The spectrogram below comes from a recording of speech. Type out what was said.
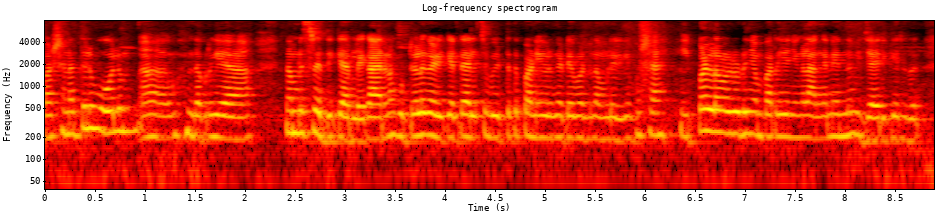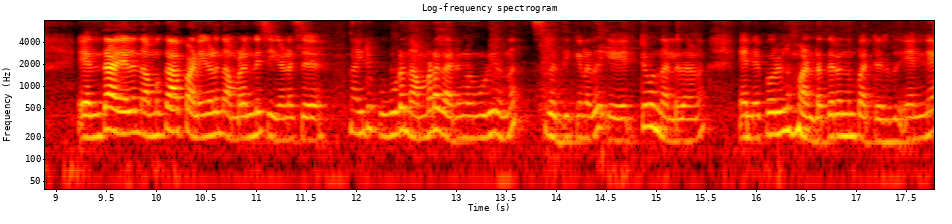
ഭക്ഷണത്തിൽ പോലും എന്താ പറയുക നമ്മൾ ശ്രദ്ധിക്കാറില്ലേ? കാരണം കുട്ടികൾ കഴിക്കട്ടെ അലച്ച് വീട്ടിലത്തെ പണി ഒരുങ്ങട്ടെ വേണ്ടി നമ്മളിരിക്കും പക്ഷേ ഇപ്പോൾ ഉള്ളവരോട് ഞാൻ പറയുക നിങ്ങൾ അങ്ങനെയൊന്നും വിചാരിക്കരുത്. എന്തായാലും നമുക്ക് ആ പണികൾ നമ്മൾ തന്നെ ചെയ്യണം ചെ അതിന്റെ കൂടെ നമ്മുടെ കാര്യങ്ങൾ കൂടി ഒന്ന് ശ്രദ്ധിക്കണത് ഏറ്റവും നല്ലതാണ്. എന്നെപ്പോലുള്ള മണ്ടത്തരൊന്നും പറ്റരുത്. എന്നെ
